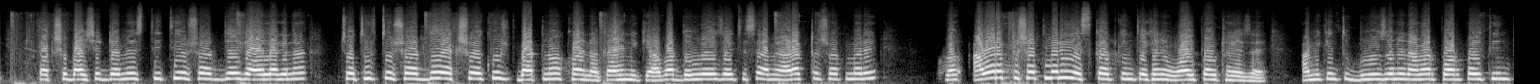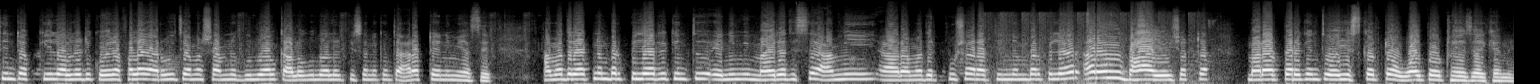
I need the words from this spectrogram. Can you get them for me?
একশো বাইশের ড্যামেজ তৃতীয় শর্তে দিয়ে গায়ে লাগে না চতুর্থ শর্তে দিয়ে একশো একুশ বাট নক হয় না। কাহিনী কি? আবার দৌড়ে যাইতেছে আমি আর একটা শট মারি এবং আবার একটা শট মারি স্কাউট কিন্তু এখানে ওয়াইপ আউট হয়ে যায়। আমি কিন্তু ব্লু জোনে নামার পরপরই তিন, তিনটা কিল অলরেডি কইরা ফেলাই, আর ওই যে আমার সামনে গুলওয়াল কালো গুলওয়ালের পিছনে কিন্তু আরেকটা এনিমি আছে। আমাদের এক নম্বর প্লেয়ারে কিন্তু এনিমি মাইরা দিছে, আমি আর আমাদের পুষার আর তিন নম্বর প্লেয়ার আর ও ভাই, ওই শটটা মারার পরে কিন্তু ওই স্কাউটটা ওয়াইপ আউট হয়ে যায় এখানে।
